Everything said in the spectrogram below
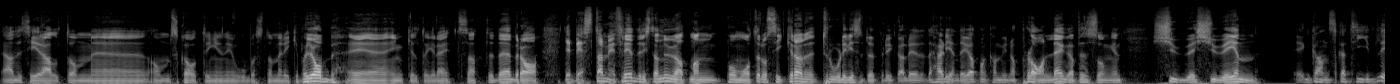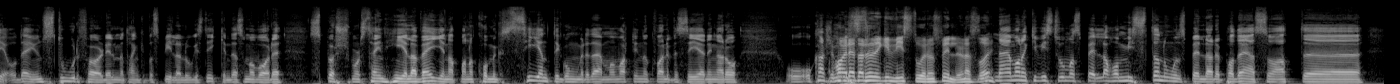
Ja, det sier alt om, eh, om scoutingen i Obos. De er ikke på jobb, er enkelt og greit. Så det er bra. Det beste med Fredrikstad nå, at man på en måte sikrer troligvis et opprykk allerede helgen, det er at man kan begynne å planlegge for sesongen 2021 eh, ganske tidlig, og det er jo en stor fordel med tanke på spillerlogistikken. Det som har vært spørsmålstegn hele veien, at man har kommet sent i gang med det der. Man har vært inne og kvalifiseringer og, og, og kanskje Har rett og slett ikke visst hvor de spiller neste år? Nei, man har ikke visst hvor man spiller, har mista noen spillere på det, så at uh, Eh,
